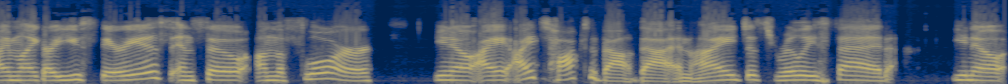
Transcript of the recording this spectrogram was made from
i'm like are you serious and so on the floor you know i i talked about that and i just really said you know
